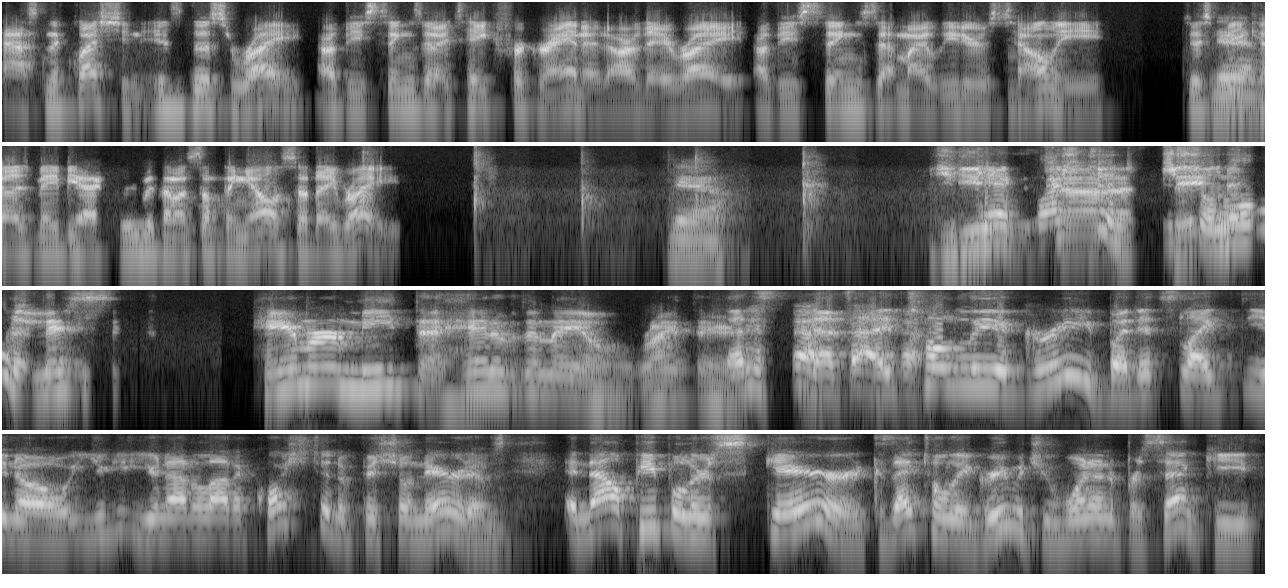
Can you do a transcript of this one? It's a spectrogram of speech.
asking the question is this right are these things that i take for granted are they right are these things that my leaders tell me just Yeah. because maybe i agree with them on something else are they right Yeah. You can't uh, question official nail- narratives. nail- hammer meet the head of the nail right there. That's that's I totally agree, but it's like you know you you're not allowed to question official narratives, and now people are scared because I totally agree with you 100, percent Keith.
